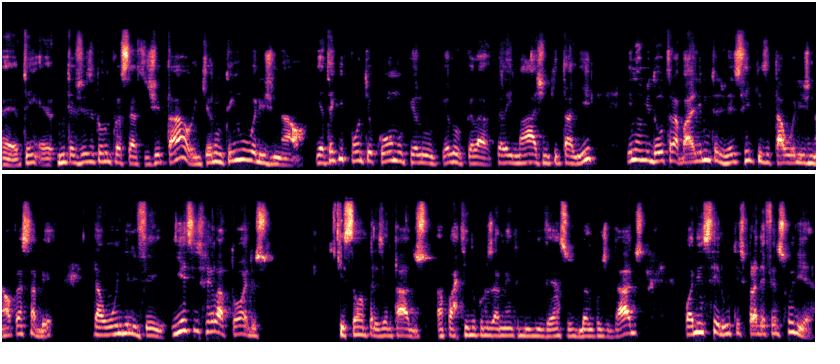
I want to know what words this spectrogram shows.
é, é muitas vezes eu estou num processo digital em que eu não tenho o original, e até que ponto eu como pelo, pelo, pela, pela imagem que está ali e não me dou o trabalho de muitas vezes requisitar o original para saber da onde ele veio. E esses relatórios que são apresentados a partir do cruzamento de diversos bancos de dados podem ser úteis para a defensoria.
